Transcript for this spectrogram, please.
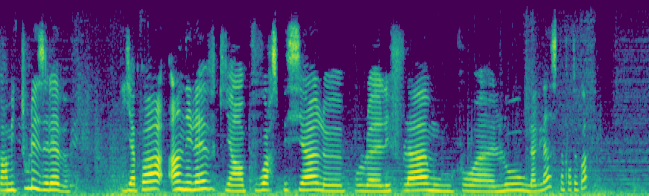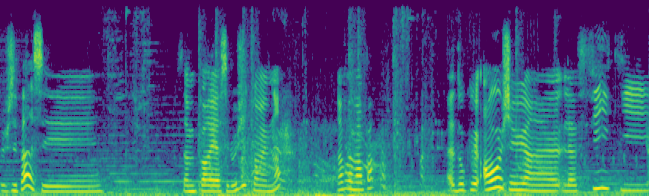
parmi tous les élèves, il n'y a pas un élève qui a un pouvoir spécial euh, pour les flammes ou pour euh, l'eau ou la glace, n'importe quoi? Je sais pas, c'est ça me paraît assez logique quand même, non? Non, vraiment pas? Euh, donc euh, en haut, j'ai eu la fille qui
